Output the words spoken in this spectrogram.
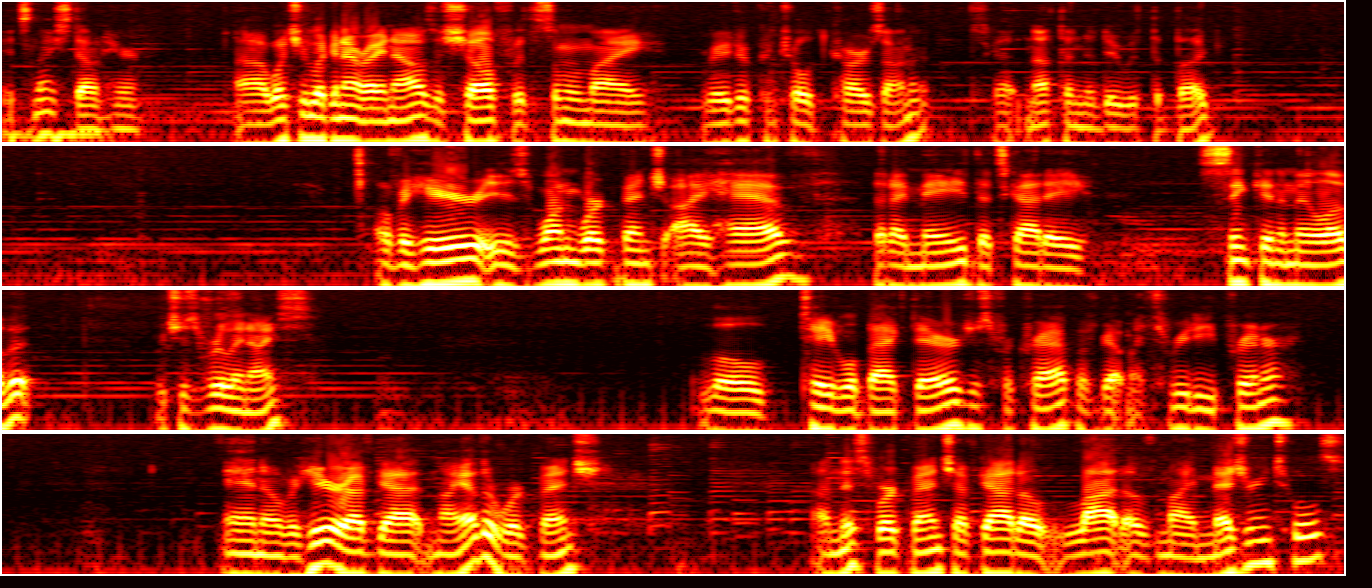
it's nice down here. Uh, what you're looking at right now is a shelf with some of my radio controlled cars on it. Got nothing to do with the bug. Over here is one workbench I have that I made that's got a sink in the middle of it, which is really nice. Little table back there just for crap. I've got my 3D printer. And over here I've got my other workbench. On this workbench I've got a lot of my measuring tools.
